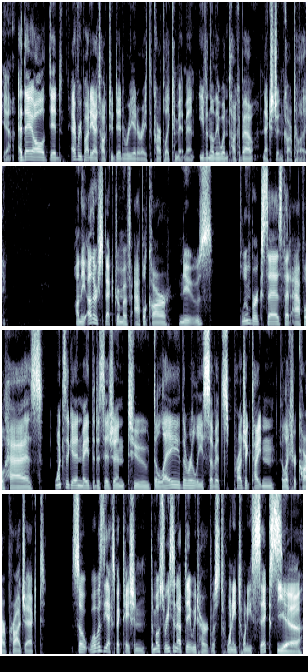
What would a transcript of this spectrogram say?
yeah, and they all did. Everybody I talked to did reiterate the CarPlay commitment, even though they wouldn't talk about next gen CarPlay. On the other spectrum of Apple Car news, Bloomberg says that Apple has once again made the decision to delay the release of its Project Titan electric car project. So, what was the expectation? The most recent update we'd heard was 2026. Yeah.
